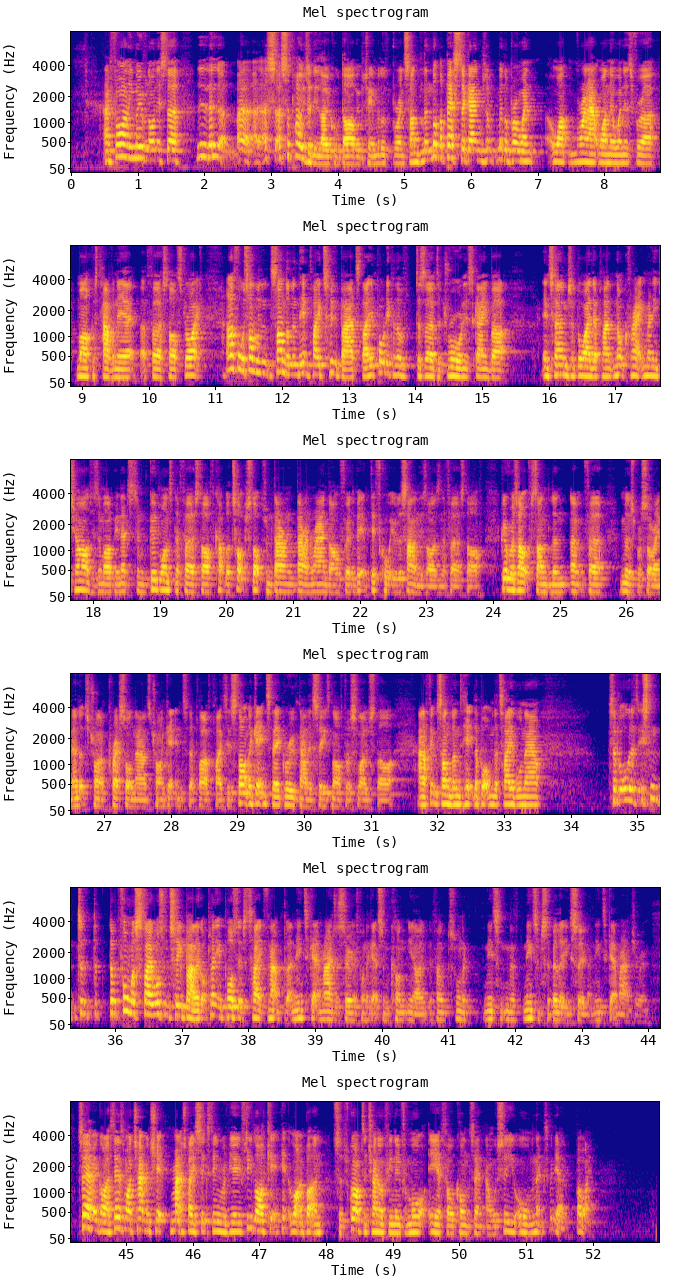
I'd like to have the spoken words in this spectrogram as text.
And finally, moving on, it's a, a, a, a, supposedly local derby between Middlesbrough and Sunderland. Not the best of games. Middlesbrough went ran out 1 0 winners for a Marcus Tavernier a first half strike. And I thought Sunderland, Sunderland didn't play too bad today. They probably could have deserved a draw in this game, but in terms of the way they're playing, not creating many chances in my opinion. There's some good ones in the first half. A couple of top stops from Darren, Darren Randolph who had a bit of difficulty with the sun in his eyes in the first half. Good result for Sunderland, um, for Middlesbrough, sorry, and they look to try and press on now to try and get into the playoff places. Starting to get into their groove now this season after a slow start. And I think Sunderland hit the bottom of the table now. So, but it's, the, the performance today wasn't too bad. They've got plenty of positives to take from that, but I need to get a manager soon if I want to get some, you know, if I just want to need some, need some stability soon. I need to get a manager in. So yeah, guys, there's my Championship Matchday 16 review. If you like it, hit the like button, subscribe to the channel if you're new for more EFL content, and we'll see you all in the next video. Bye bye.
